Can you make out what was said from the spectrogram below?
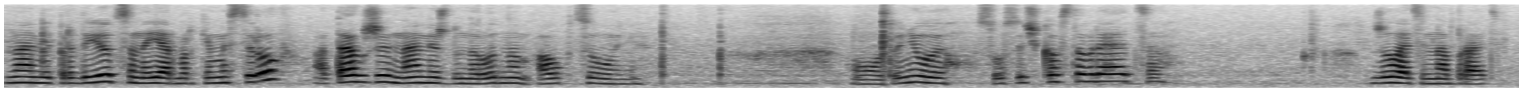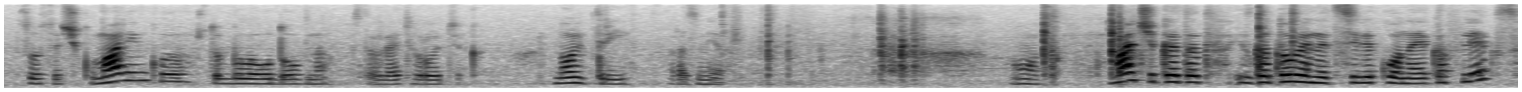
Нами продается на ярмарке мастеров, а также на международном аукционе. Вот, у него сосочка вставляется. Желательно брать сосочку маленькую, чтобы было удобно вставлять в ротик. 0,3 размер. Вот. Мальчик этот изготовлен из силикона Экофлекс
